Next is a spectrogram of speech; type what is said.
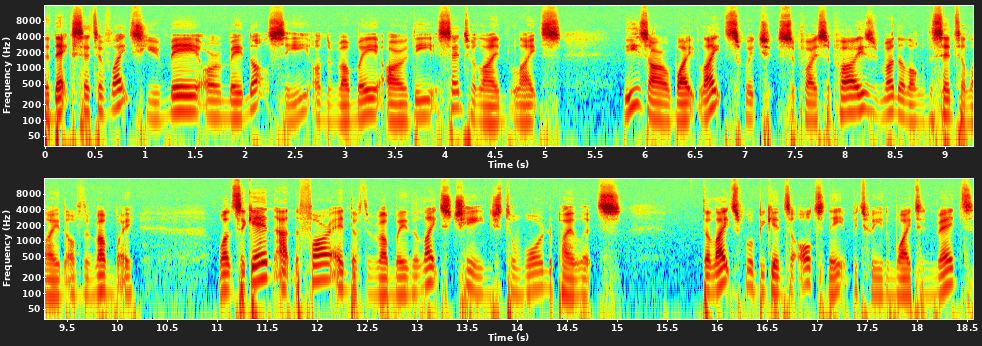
The next set of lights you may or may not see on the runway are the centerline lights. These are white lights which, surprise surprise, run along the centerline of the runway. Once again, at the far end of the runway the lights change to warn pilots. The lights will begin to alternate between white and red,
